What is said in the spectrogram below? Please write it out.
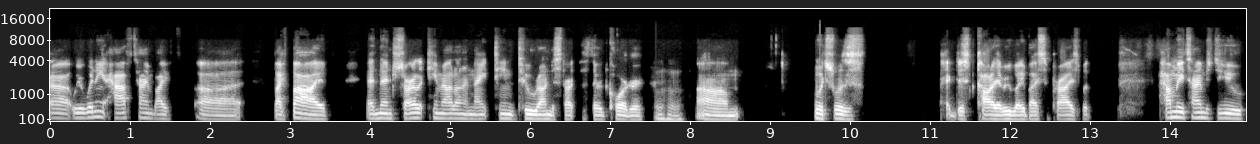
uh, we were winning at halftime by, uh, by five, and then Charlotte came out on a 19 2 run to start the third quarter, mm-hmm. um, which was, it just caught everybody by surprise. But how many times do you,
